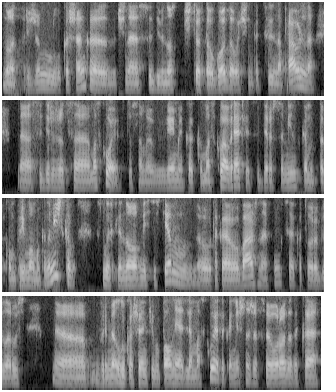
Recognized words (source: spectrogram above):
Ну, вот, режим Лукашенко, начиная с 1994 года, очень так целенаправленно э, содержится Москвой, в то самое время как Москва вряд ли содержится Минском в таком прямом экономическом смысле, но вместе с тем э, такая важная функция, которую Беларусь э, времен Лукашенко выполняет для Москвы, это, конечно же, своего рода такая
